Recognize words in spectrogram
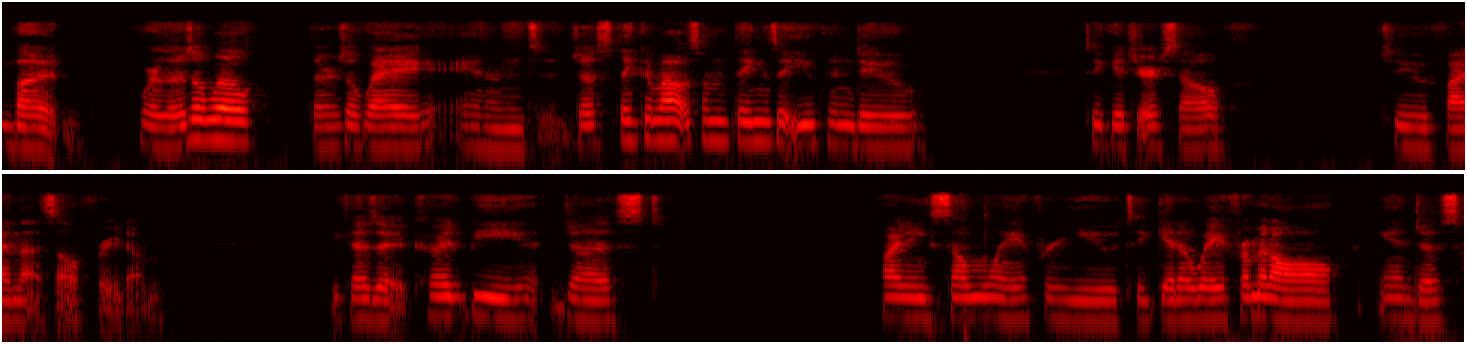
But where there's a will, there's a way, and just think about some things that you can do to get yourself to find that self freedom. Because it could be just finding some way for you to get away from it all and just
